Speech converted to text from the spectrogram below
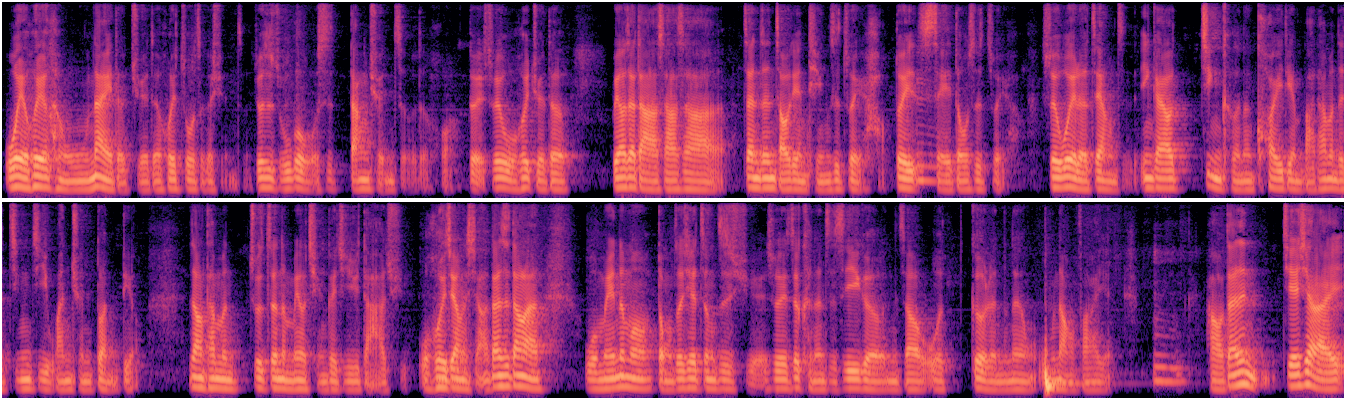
我也会很无奈的觉得会做这个选择，就是如果我是当权者的话，对，所以我会觉得不要再打打杀杀，战争早点停是最好，对谁都是最好。嗯所以为了这样子，应该要尽可能快一点把他们的经济完全断掉，让他们就真的没有钱可以继续打下去。我会这样想，但是当然我没那么懂这些政治学，所以这可能只是一个你知道我个人的那种无脑发言。嗯，好，但是接下来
